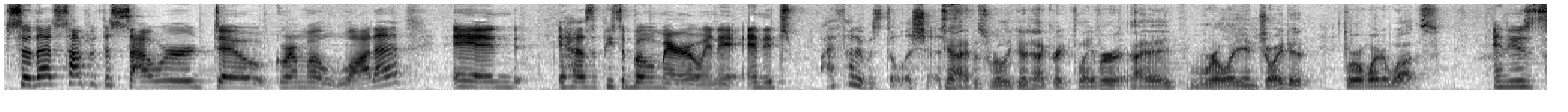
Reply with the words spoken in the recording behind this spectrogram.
So that's topped with the sourdough gremolata, and it has a piece of bone marrow in it, and it's I thought it was delicious. Yeah, it was really good. Had great flavor. I really enjoyed it for what it was. And it was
